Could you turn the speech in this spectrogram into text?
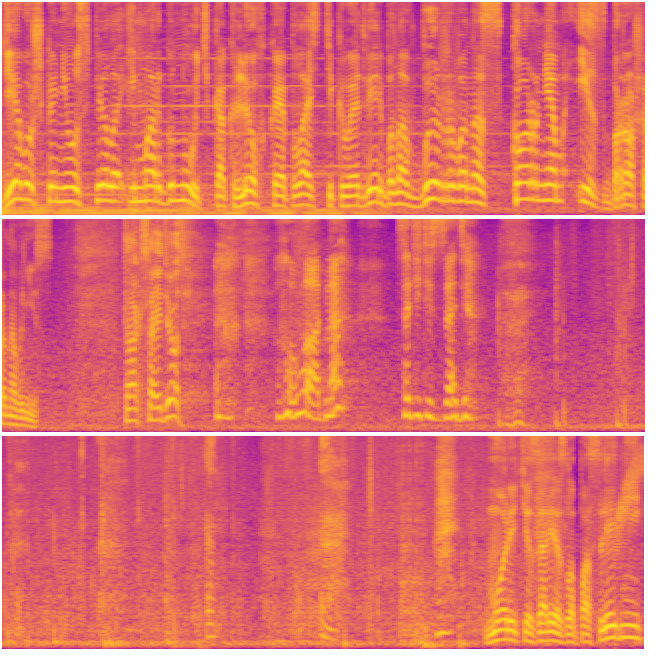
Девушка не успела и моргнуть, как легкая пластиковая дверь была вырвана с корнем и сброшена вниз. Так сойдет? Ладно, садитесь сзади. Морити залезла последней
